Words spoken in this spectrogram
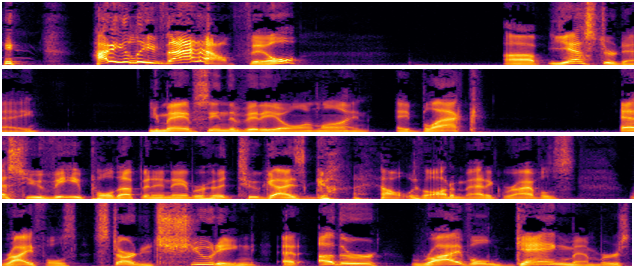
mean, how do you leave that out, Phil? Uh, yesterday, you may have seen the video online. A black SUV pulled up in a neighborhood. Two guys got out with automatic rifles, rifles, started shooting at other rival gang members.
